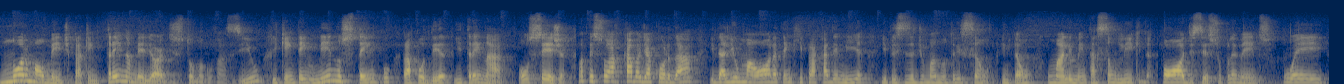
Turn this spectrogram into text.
Normalmente para quem treina melhor de estômago vazio e quem tem menos tempo para poder ir treinar. Ou seja, uma pessoa acaba de acordar e dali uma hora tem que ir para academia e precisa de uma nutrição. Então, uma alimentação líquida pode ser suplementos, whey,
